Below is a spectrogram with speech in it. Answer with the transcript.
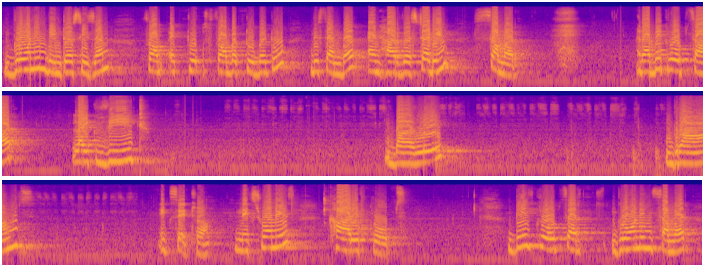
grown in winter season from, from October to December and harvested in summer. Rabi crops are like wheat, barley, grams, etc. Next one is Kharif crops. These crops are grown in summer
